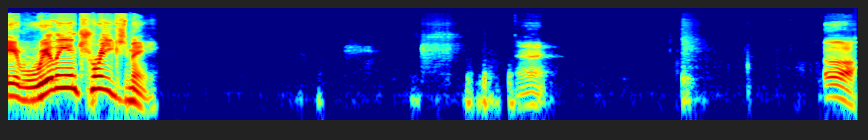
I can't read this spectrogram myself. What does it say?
It really intrigues me. All right. Ugh.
